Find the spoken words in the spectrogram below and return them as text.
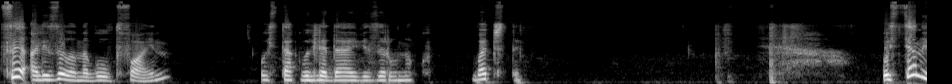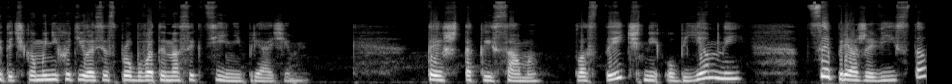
Це Alizella на Gold Fine. Ось так виглядає візерунок. Бачите? Ось ця ниточка мені хотілося спробувати на секційній пряжі. Теж такий самий пластичний, об'ємний. Це пряжа Віста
